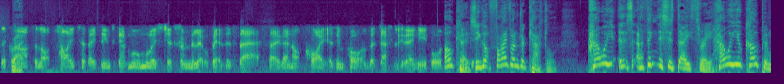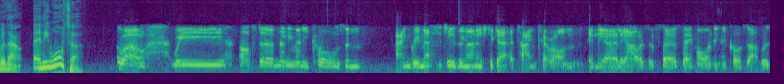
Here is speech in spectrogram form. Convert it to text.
the grass a lot tighter, they seem to get more moisture from the little bit that's there. So they're not quite as important, but definitely they need water. Okay, so you got 500 cattle. How are you? it's- I think this is day three. How are you coping without any water? Well, we, after many, many calls and angry messages, we managed to get a tanker on in the early hours of Thursday morning. Of course, that was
